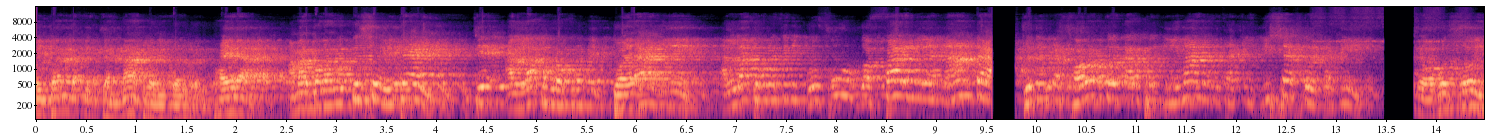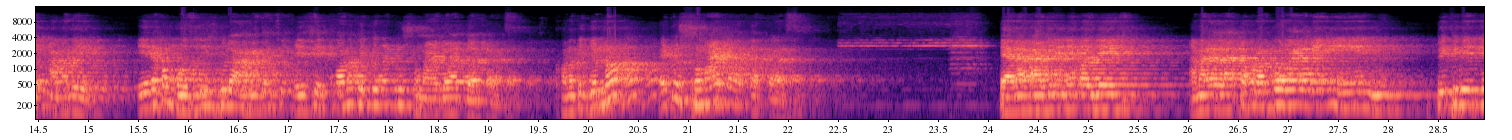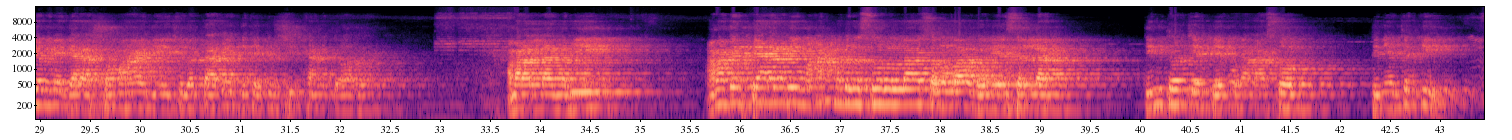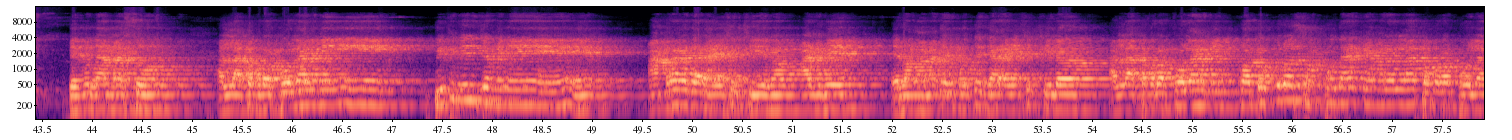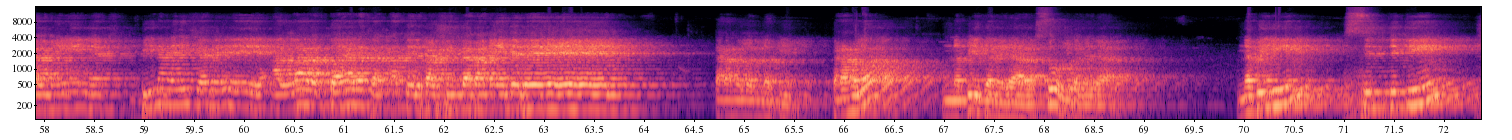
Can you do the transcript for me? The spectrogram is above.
ওই বান্দাকে জান্নাত দান করবেন। ভাইরা আমার বলার উদ্দেশ্য এটাই যে আল্লাহ রকমের দয়া নিয়ে, আল্লাহ রকমের তিনি গফুর গফার নিয়ে নামটা, যদি আমরা স্মরণ করে, তার উপর ইমান এনে থাকি, বিশ্বাস করে থাকি অবশ্যই আমাদের এরকম মজলিসগুলো আমাদেরকে এসে ক্ষণকের জন্য একটু সময় দেওয়ার দরকার আছে। ক্ষণকের জন্য একটু সময় দেওয়ার দরকার আছে। প্যারা হাজিরিনে মজলিস আমার আল্লাহ রব্বুল আলামিন পৃথিবীর জমিনে যারা সময় দিয়েছিল, তাদের দিকে একটু শিক্ষা নিতে হবে। আমার আল্লাহ নবী, আমাদের প্যারা নবী মুহাম্মদ রাসূলুল্লাহ সাল্লাল্লাহু আলাইহি সাল্লাম তিনি তো হচ্ছে বেগুনা মাসুম। তিনি হচ্ছেন কি? বেগুনা মাসুম। আল্লাহ রব্বুল আলামিন পৃথিবীর জমিনে আমরা যারা এসেছি এবং আসবে এবং আমাদের মধ্যে যারা এসেছিল, আল্লাহ পাক রব্বুল আলামিন কতগুলো সম্প্রদায়কে আমার আল্লাহ পাক রব্বুল আলামিন বিনা হিসেবে আল্লাহর দয়ার জান্নাতের বাসিন্দা বানিয়ে দেবেন। তারা হলো নবী, তারা হলো নবী গণেরা, রাসূল গণেরা। নবীন সিদ্দিকিন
